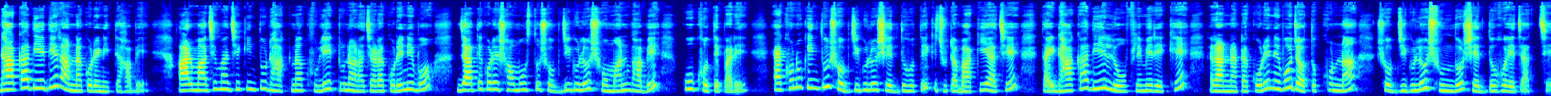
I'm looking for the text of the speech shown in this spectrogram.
ঢাকা দিয়ে দিয়ে রান্না করে নিতে হবে। আর মাঝে মাঝে কিন্তু ঢাকনা খুলে একটু নাড়াচাড়া করে নেব, যাতে করে সমস্ত সবজিগুলো সমানভাবে কুক হতে পারে। এখনও কিন্তু সবজিগুলো সেদ্ধ হতে কিছুটা বাকি আছে, তাই ঢাকা দিয়ে লো ফ্লেমে রেখে রান্নাটা করে নেব যতক্ষণ না সবজিগুলো সুন্দর সেদ্ধ হয়ে যাচ্ছে।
